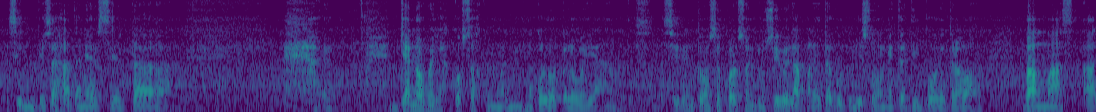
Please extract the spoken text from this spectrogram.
Es decir, empiezas a tener cierta... Ya no ves las cosas con el mismo color que lo veías antes. Es decir, entonces por eso inclusive la paleta que utilizo en este tipo de trabajo va más a,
